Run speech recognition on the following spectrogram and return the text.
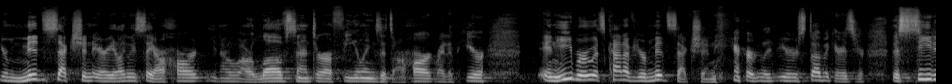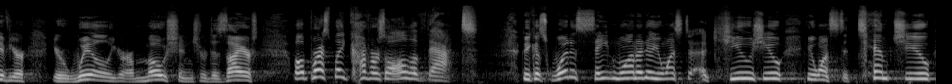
your midsection area, like we say, our heart, you know, our love center, our feelings, it's our heart right up here in Hebrew, it's kind of your midsection, your, your stomach area, your, the seat of your, your will, your emotions, your desires. Well, breastplate covers all of that. Because what does Satan want to do? He wants to accuse you, he wants to tempt you,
